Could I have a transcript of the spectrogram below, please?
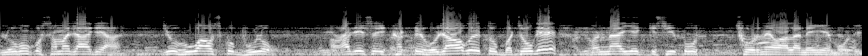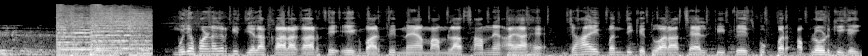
लोगों को समझ आ गया, जो हुआ उसको भूलो। आगे से इकट्ठे हो जाओगे तो बचोगे, वरना ये किसी को छोड़ने वाला नहीं है मोदी। मुजफ्फरनगर की जिला कारागार से एक बार फिर नया मामला सामने आया है, जहाँ एक बंदी के द्वारा सेल्फी फेसबुक पर अपलोड की गई।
